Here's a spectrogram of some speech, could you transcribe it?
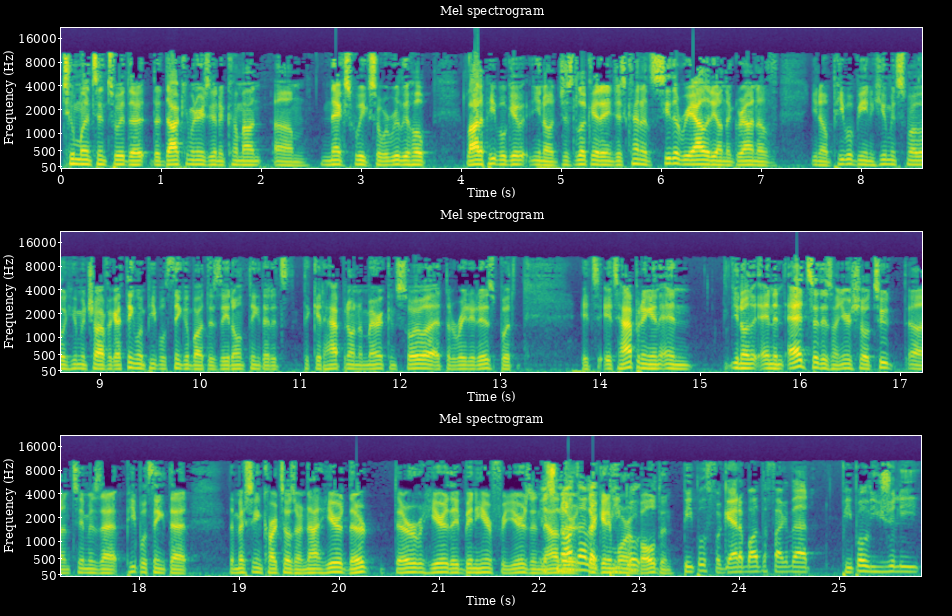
Two months into it, the the documentary is going to come out um, next week. So we really hope a lot of people give you know just look at it and just kind of see the reality on the ground of you know people being human smuggled, human traffic. I think when people think about this, they don't think that it's it could happen on American soil at the rate it is, but it's it's happening. And, and you know, and then Ed said this on your show too, uh, Tim, is that people think that the Mexican cartels are not here. They're they're here. They've been here for years, and It's now they're, that, they're like, getting more emboldened. People forget about the fact that people usually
